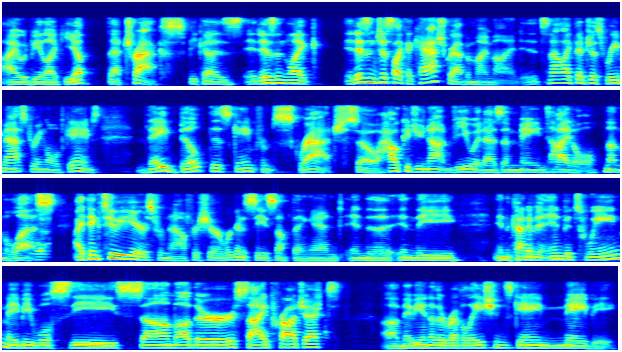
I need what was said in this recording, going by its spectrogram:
I would be like, yep, that tracks because it isn't like it isn't just like a cash grab in my mind. It's not like they're just remastering old games. They built this game from scratch. So how could you not view it as a main title nonetheless? I think 2 years from now for sure we're going to see something and in the in the in kind of an in between, maybe we'll see some other side project, uh, maybe another Revelations game, maybe.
